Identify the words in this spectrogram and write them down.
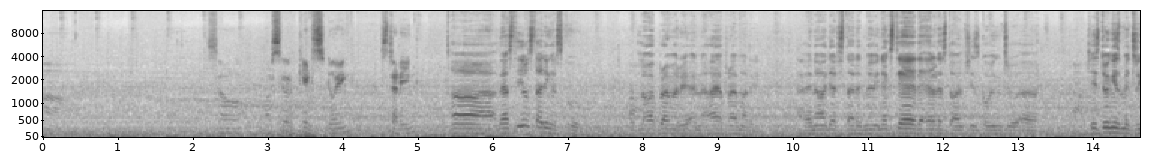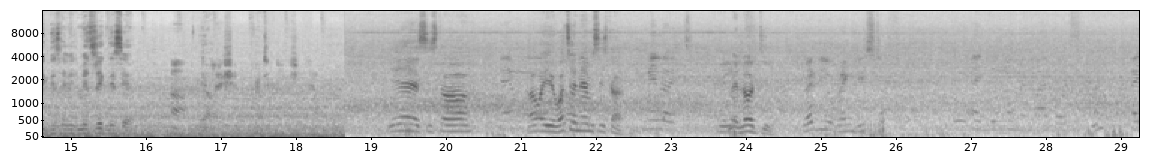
Uh, so, what's your kids doing? Studying? Uh, they're still studying at school lower primary and higher primary. And now dad started maybe next year the eldest one she's going to uh, she's doing his matric this matric this year. Ah, yeah. yeah. sister. How are you? What's your name, sister? Melody. Melody. Where do you bring this? I don't know my mother's. Huh? I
